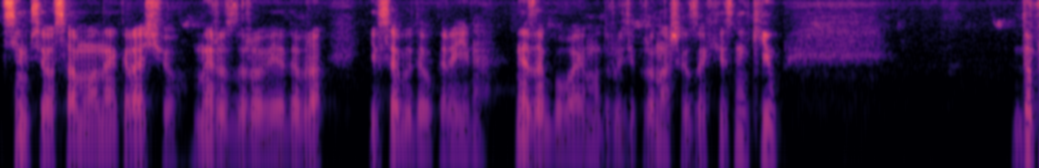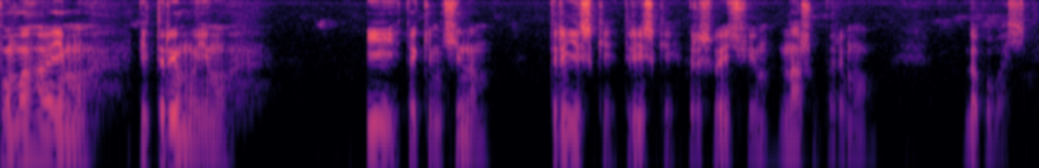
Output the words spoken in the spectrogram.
Всім всього самого найкращого, миру, здоров'я і добра, і все буде Україна. Не забуваємо, друзі, про наших захисників. Допомагаємо, підтримуємо і таким чином трішки, трішки пришвидшуємо нашу перемогу. До побачення.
